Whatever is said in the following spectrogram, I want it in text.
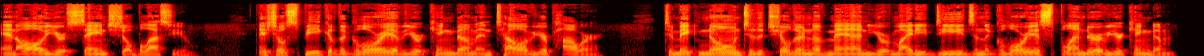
and all your saints shall bless you. They shall speak of the glory of your kingdom and tell of your power, to make known to the children of man your mighty deeds and the glorious splendor of your kingdom.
